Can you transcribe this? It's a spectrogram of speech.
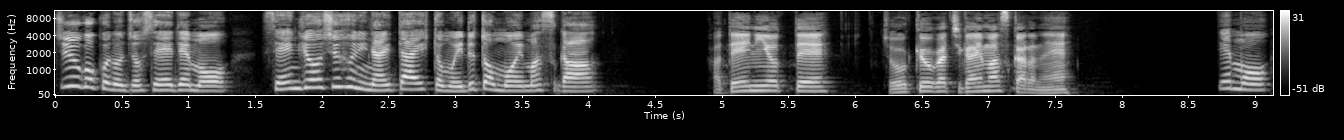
中国の女性でも専業主婦になりたい人もいると思いますが、家庭によって状況が違いますからね。でも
